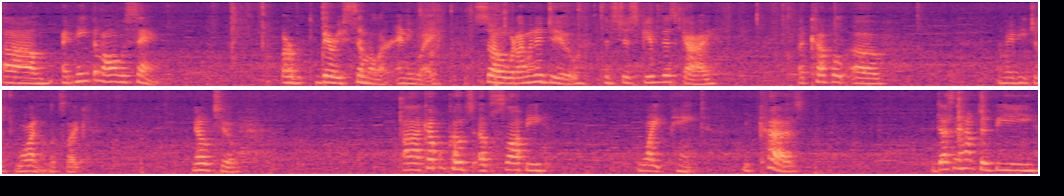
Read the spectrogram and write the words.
Um, I paint them all the same. Or very similar, anyway. So, what I'm going to do is just give this guy a couple of, or maybe just one, it looks like. No, two. Uh, a couple coats of sloppy white paint. Because it doesn't have to be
